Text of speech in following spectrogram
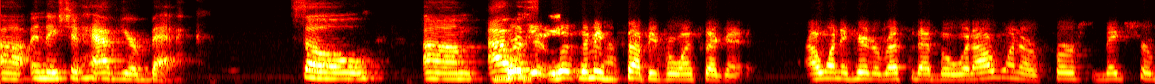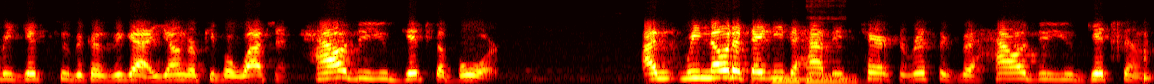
uh, and they should have your back. So um, I was. Let, let me stop you for one second. I want to hear the rest of that, but what I want to first make sure we get to because we got younger people watching. How do you get the board? I, we know that they need to have these characteristics, but how do you get them?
